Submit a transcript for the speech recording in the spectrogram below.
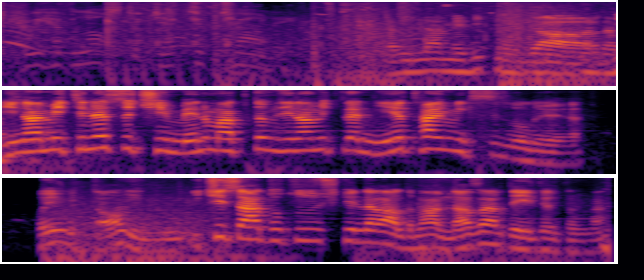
We have lost objective Charlie. Ya illa medik mi? Ya dinamitine sıçayım. Benim attığım dinamitler niye timingsiz oluyor ya? Oyun bitti oğlum. 2 saat 33 kilde kaldım abi. Nazar değdirdim ben.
